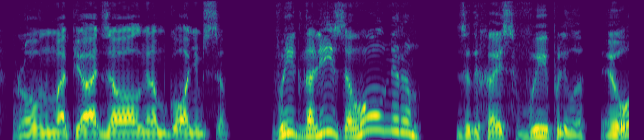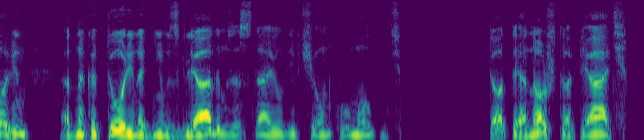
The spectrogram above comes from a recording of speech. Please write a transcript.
— Ровно мы опять за Олмером гонимся. — Вы гнались за Олмером? — задыхаясь, выпалила Эовин, однако Торин одним взглядом заставил девчонку умолкнуть. — То и оно, что опять,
